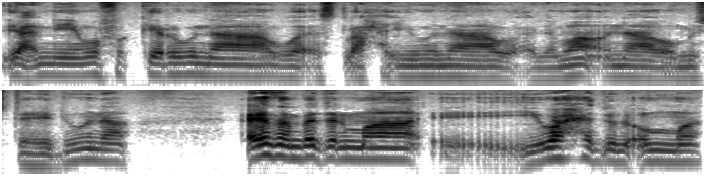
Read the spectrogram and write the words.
ويعني مفكرونا وإصلاحيونا وعلماؤنا ومجتهدونا أيضا بدل ما يوحدوا الأمة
